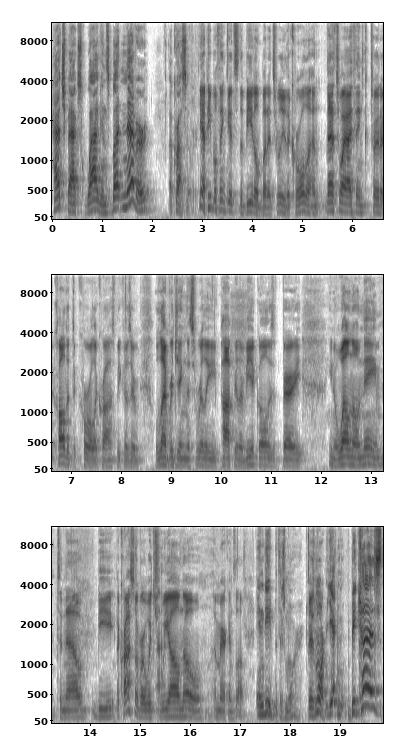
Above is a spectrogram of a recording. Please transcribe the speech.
hatchbacks, wagons, but never a crossover. Yeah, people think it's the Beetle, but it's really the Corolla, and that's why I think Toyota called it the Corolla Cross because they're leveraging this really popular vehicle, this very you know well-known name, to now be a crossover, which we uh. all know Americans love. Indeed, but there's more. There's more. Yeah, because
